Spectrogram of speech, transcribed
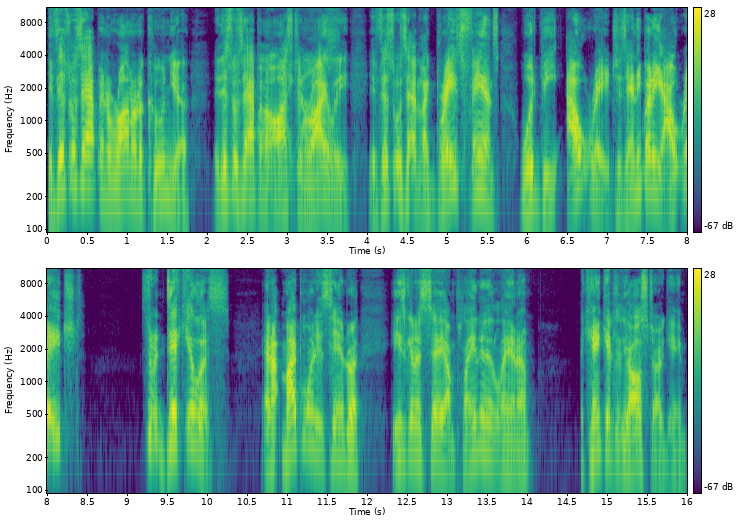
If this was happening to Ronald Acuna, if this was happening Oh, to Austin gosh. Riley, if this was happening, like Braves fans would be outraged. Is anybody outraged? It's ridiculous. And I, my point is, Sandra, he's going to say, I'm playing in Atlanta. I can't get to the All Star game.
